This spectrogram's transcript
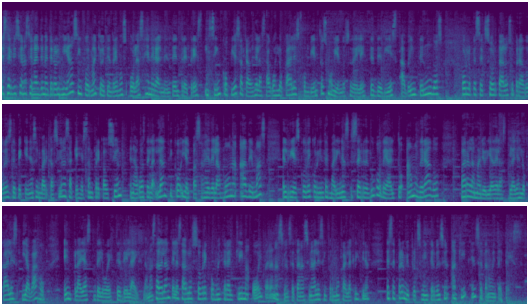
El Servicio Nacional de Meteorología nos informa que hoy tendremos olas generalmente entre 3 y 5 pies a través de las aguas locales con vientos moviéndose del este de 10 a 20 nudos, por lo que se exhorta a los operadores de pequeñas embarcaciones a que ejerzan precaución en aguas del Atlántico y el pasaje de la Mona. Además, el riesgo de corrientes marinas se redujo de alto a moderado para la mayoría de las playas locales y abajo en playas del oeste de la isla. Más adelante les hablo sobre cómo estará el clima hoy para Nación Z Nacional. Les informó Carla Cristina. Les espero en mi próxima intervención aquí en Z93.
